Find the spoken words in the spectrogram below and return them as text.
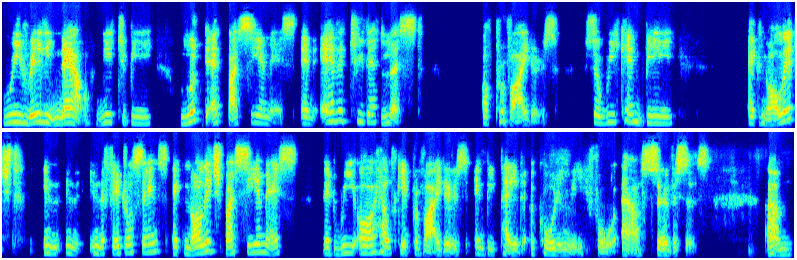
We really now need to be looked at by CMS and added to that list of providers so we can be acknowledged in, in, in the federal sense, acknowledged by CMS that we are healthcare providers and be paid accordingly for our services. Um,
